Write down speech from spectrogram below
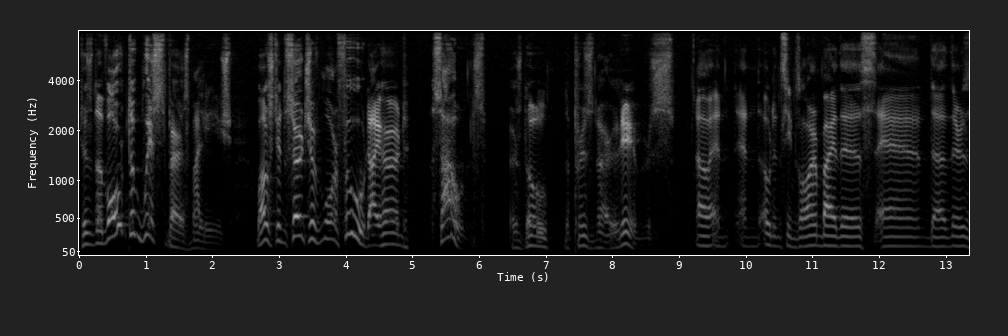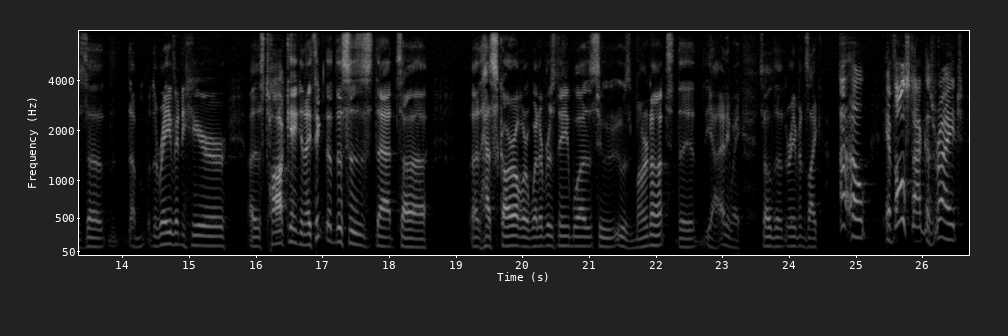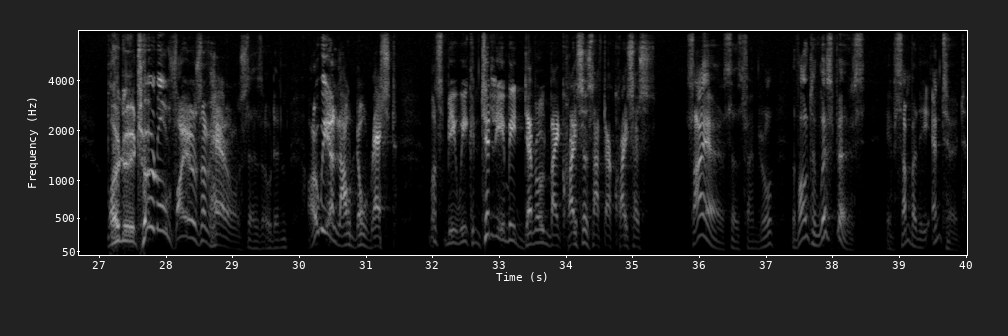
'Tis the Vault of Whispers, my liege. Whilst in search of more food, I heard sounds, as though the prisoner lives. Oh, and, and Odin seems alarmed by this, and uh, there's uh, the, the Raven here is talking, and I think that this is that uh, Haskarl or whatever his name was, who, who was Marnot. The yeah. Anyway, so the Raven's like, "Uh oh, if Volstagg is right." By the eternal fires of hell, says Odin, are we allowed no rest? Must be we continually be devilled by crisis after crisis. Sire, says Fandral, the Vault of Whispers, if somebody entered.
